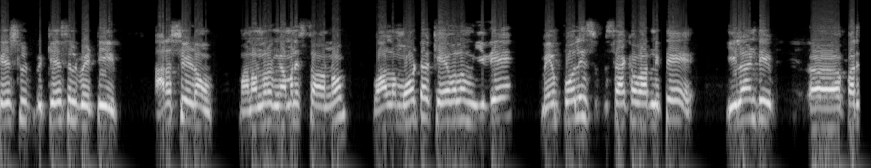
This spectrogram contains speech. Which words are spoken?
కేసులు కేసులు పెట్టి అరెస్ట్ చేయడం మనందరం గమనిస్తా ఉన్నాం. వాళ్ళ మోటో కేవలం ఇదే. మేము పోలీస్ శాఖ వారిని ఇలాంటి పరిస్థితి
